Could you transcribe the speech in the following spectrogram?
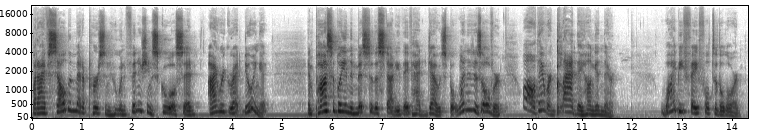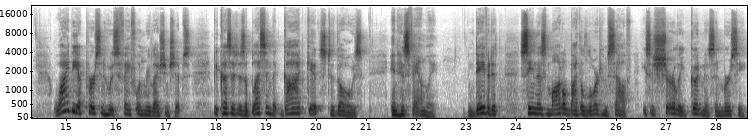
But I've seldom met a person who, in finishing school, said, I regret doing it. And possibly in the midst of the study, they've had doubts, but when it is over, oh, they were glad they hung in there. Why be faithful to the Lord? Why be a person who is faithful in relationships? Because it is a blessing that God gives to those in his family. And David had seen this modeled by the Lord himself. He says, Surely goodness and mercy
